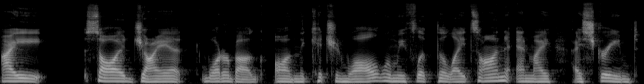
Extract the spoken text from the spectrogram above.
I saw a giant water bug on the kitchen wall when we flipped the lights on, and my I screamed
